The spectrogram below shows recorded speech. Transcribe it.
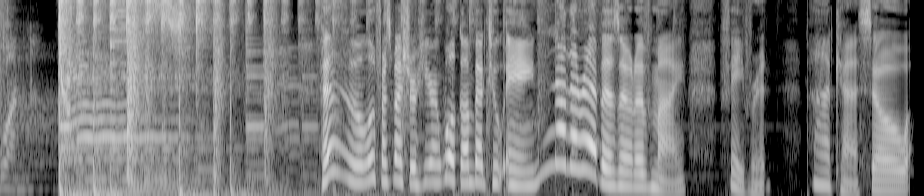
one. Hello, friends, Maestro here, and welcome back to another episode of my favorite podcast. So,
